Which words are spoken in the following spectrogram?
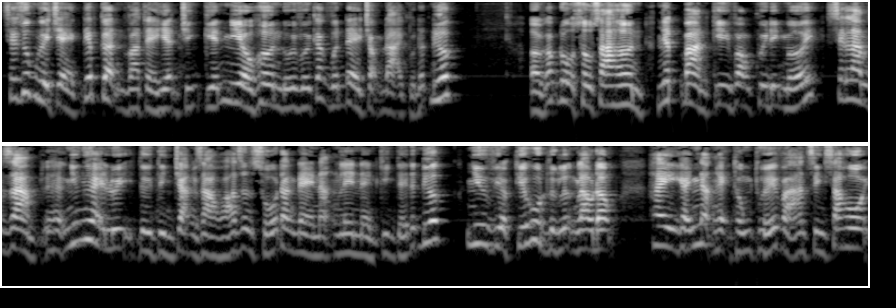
sẽ giúp người trẻ tiếp cận và thể hiện chính kiến nhiều hơn đối với các vấn đề trọng đại của đất nước. Ở góc độ sâu xa hơn, Nhật Bản kỳ vọng quy định mới sẽ làm giảm những hệ lụy từ tình trạng già hóa dân số đang đè nặng lên nền kinh tế đất nước, như việc thiếu hụt lực lượng lao động hay gánh nặng hệ thống thuế và an sinh xã hội,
